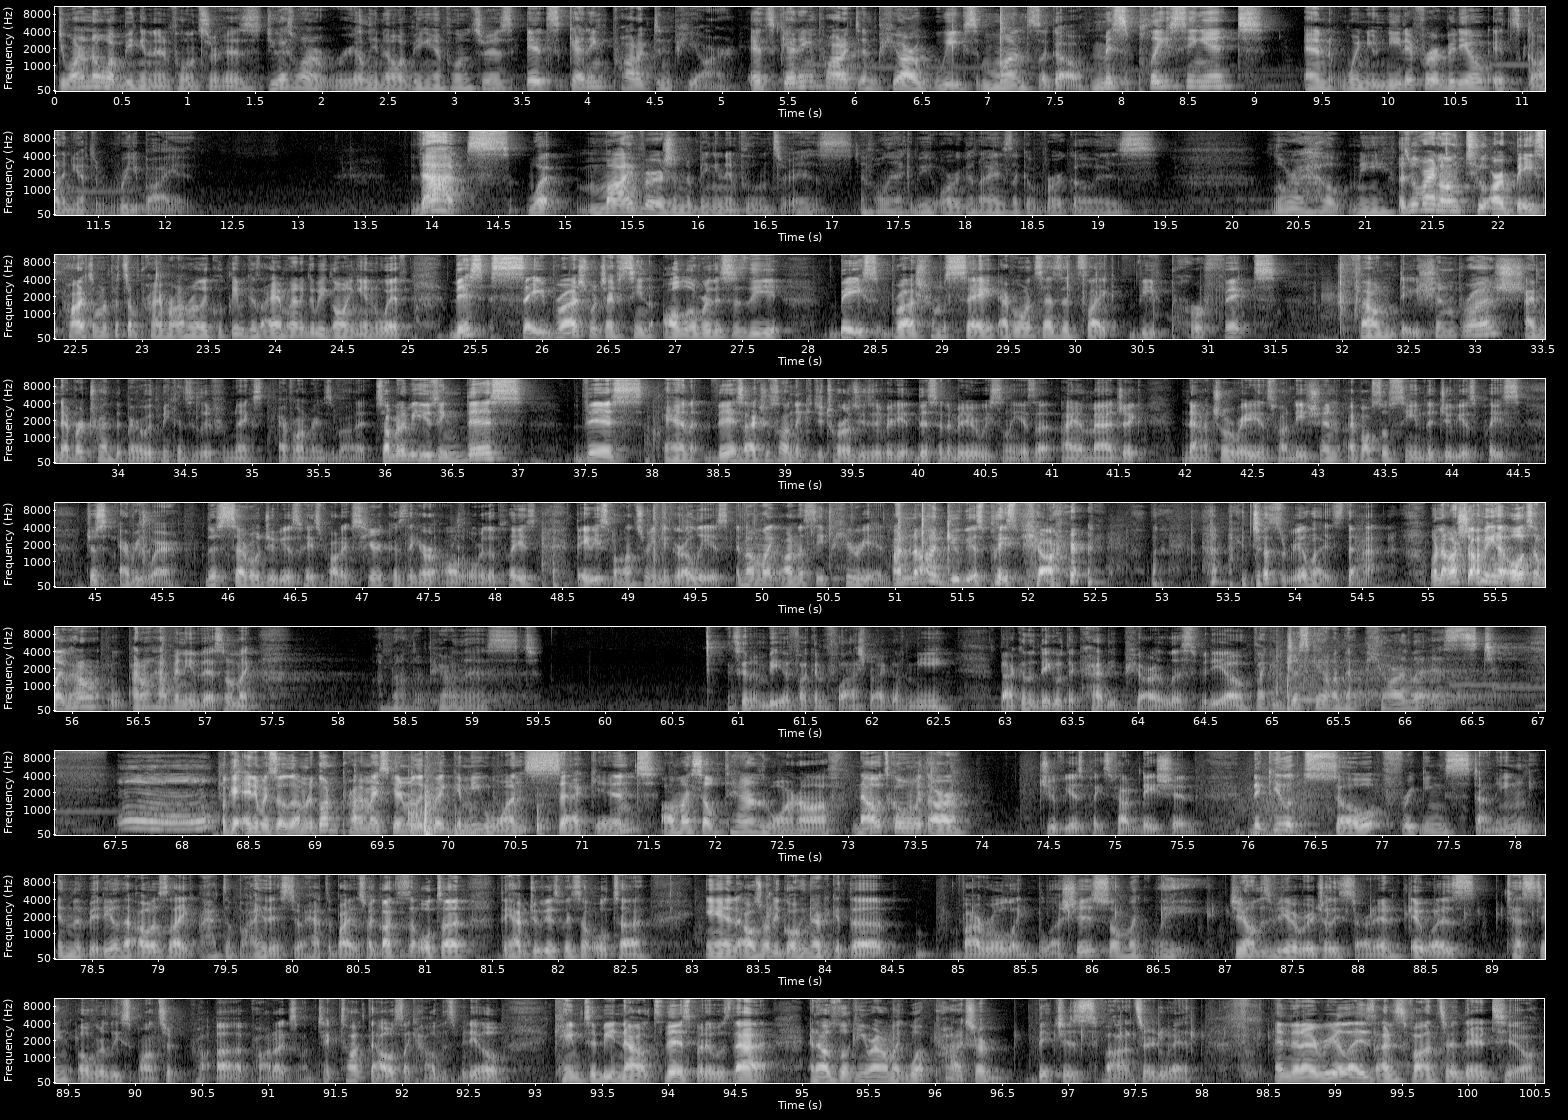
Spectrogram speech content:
Do you want to know what being an influencer is? Do you guys want to really know what being an influencer is? It's getting product in PR. It's getting product in PR weeks, months ago, misplacing it, and when you need it for a video, it's gone and you have to rebuy it. That's what my version of being an influencer is. If only I could be organized like a Virgo is. Laura, help me. Let's move right along to our base product. I'm gonna put some primer on really quickly because I am gonna be going in with this Say brush, which I've seen all over. This is the base brush from Say. Everyone says it's like the perfect foundation brush. I've never tried the Bare With Me concealer from NYX. Everyone raves about it. So I'm gonna be using this, this and this. I actually saw NikkieTutorials use a video, this in a video recently, is that I Am Magic Natural Radiance Foundation. I've also seen the Juvia's Place just everywhere. There's several Juvia's Place products here because they are all over the place. They be sponsoring the girlies. And I'm like, honestly, period. I'm not on Juvia's Place PR. I just realized that. When I was shopping at Ulta, I'm like, I don't, I don't have any of this. And I'm like, I'm not on their PR list. It's gonna be a fucking flashback of me back in the day with the Kylie PR list video. If I could just get on that PR list. Okay, anyway, so I'm gonna go and prime my skin really quick. Give me one second. All my self-tan's worn off. Now let's go in with our Juvia's Place foundation. Nikkie looked so freaking stunning in the video that I was like, I have to buy this. Do I have to buy this? So I got this at Ulta. They have Juvia's Place at Ulta. And I was already going there to get the viral like blushes. So I'm like, wait. Do you know how this video originally started? It was testing overly sponsored uh, products on TikTok. That was like how this video came to be. Now it's this, but it was that. And I was looking around. I'm like, what products are bitches sponsored with? And then I realized I'm sponsored there too.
